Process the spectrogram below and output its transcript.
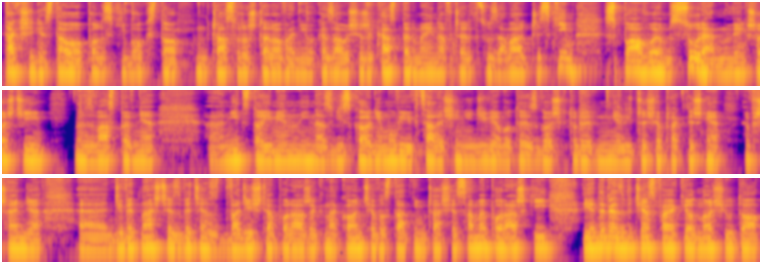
tak się nie stało. Polski boks to czas rozczarowań i okazało się, że Kasper Mejna w czerwcu zawalczy z kim? Z Pawłem Surem. W większości z Was pewnie e, nic to imię i nazwisko nie mówi i wcale się nie dziwię, bo to jest gość, który nie liczy się praktycznie wszędzie. 19 e, zwycięstw, 20 porażek na koncie w ostatnim czasie, same porażki. Jedyne zwycięstwa, jakie odnosił, to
